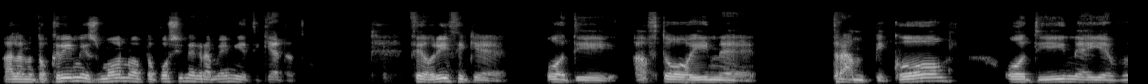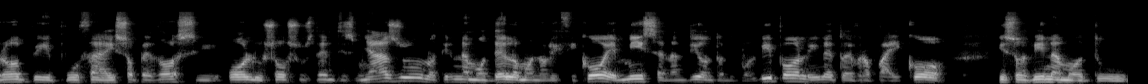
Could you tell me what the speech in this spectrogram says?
αλλά να το κρίνεις μόνο από το πώς είναι γραμμένη η ετικέτα του. Θεωρήθηκε ότι αυτό είναι τραμπικό, ότι είναι η Ευρώπη που θα ισοπεδώσει όλους όσους δεν τις μοιάζουν, ότι είναι ένα μοντέλο μονολυθικό, εμείς εναντίον των υπολείπων, είναι το ευρωπαϊκό ισοδύναμο του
